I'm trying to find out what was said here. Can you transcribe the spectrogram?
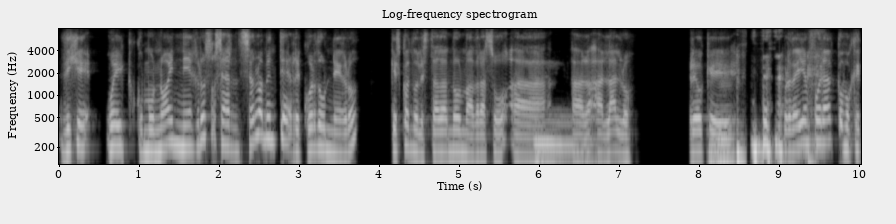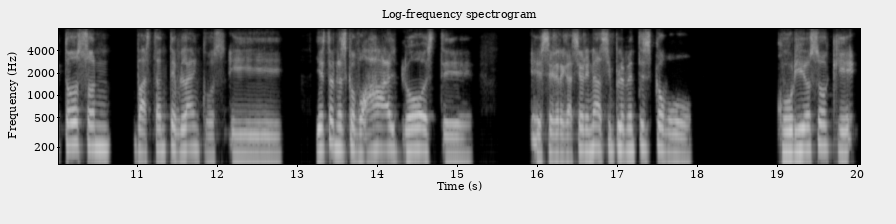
dije, güey, como no hay negros, o sea, solamente recuerdo un negro, que es cuando le está dando un madrazo a, Mm. a, a Lalo. Creo que, pero de ahí en fuera, como que todos son bastante blancos y, y esto no es como, ay, no, este, eh, segregación y nada, simplemente es como curioso que,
